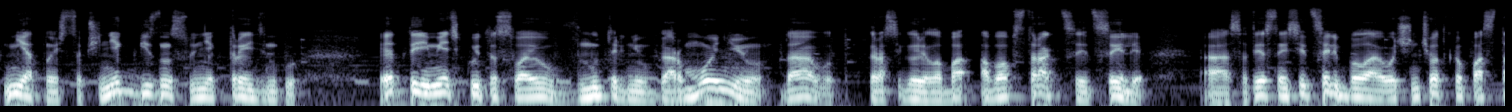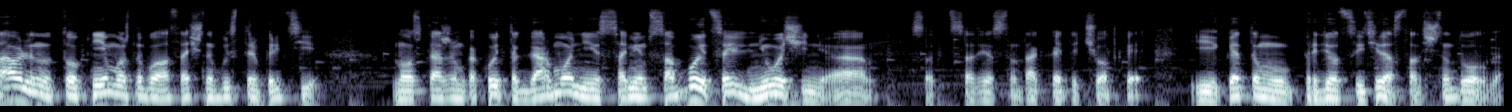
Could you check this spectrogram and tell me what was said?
не относится вообще ни к бизнесу, ни к трейдингу, это иметь какую-то свою внутреннюю гармонию, да, вот как раз я говорил об, об абстракции цели. А, соответственно, если цель была очень четко поставлена, то к ней можно было достаточно быстро прийти. Но, скажем, какой-то гармонии с самим собой цель не очень, а, соответственно, да, какая-то четкая. И к этому придется идти достаточно долго.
